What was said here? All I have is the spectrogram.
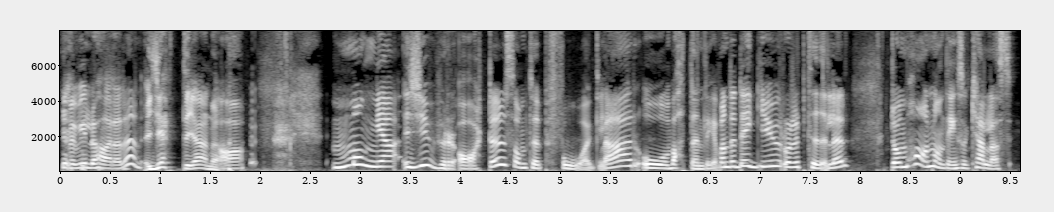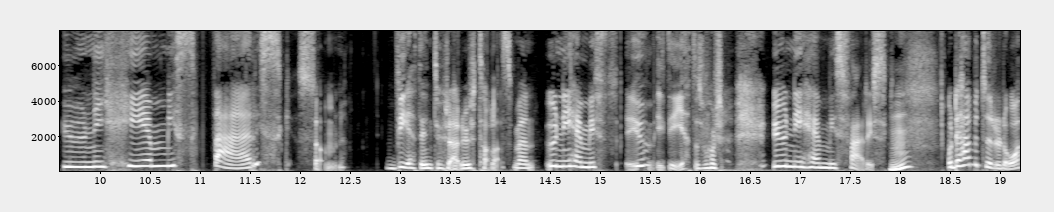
men vill du höra den? Jättegärna. Ja. Många djurarter som typ fåglar och vattenlevande däggdjur och reptiler, de har någonting som kallas unihemisfärisk sömn. Vet inte hur det här uttalas, men unihemis, un, det är jättesvårt. Unihemisfärisk. Mm. Och Det här betyder då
